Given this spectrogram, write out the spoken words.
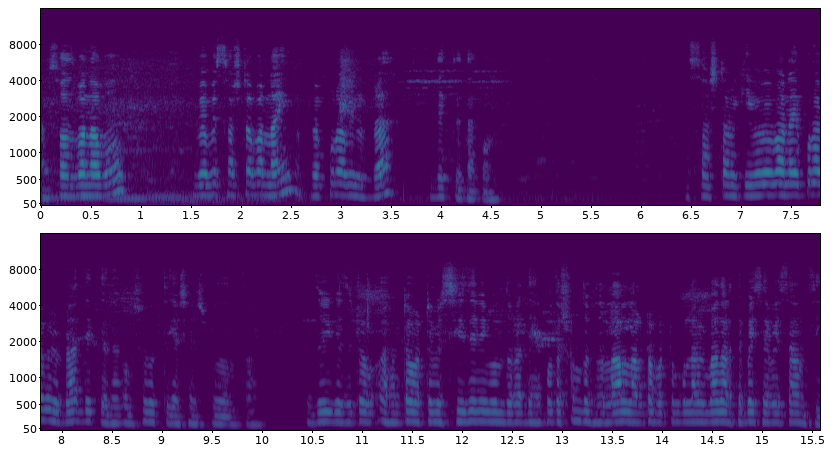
আর সস বানাবো। কীভাবে সসটা বানাই, আপনারা পুরো ভিডিওটা দেখতে থাকুন। সসটা আমি কীভাবে বানাই পুরো ভিডিওটা দেখতে থাকুন, শুরু থেকে শেষ পর্যন্ত। দুই কেজি এখন টমেটোমের সিজনই বন্ধুরা, দেখেন কত সুন্দর সুন্দর লাল লাল টমেটোগুলো আমি বাজার থেকে বেছে বেছে আনছি।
